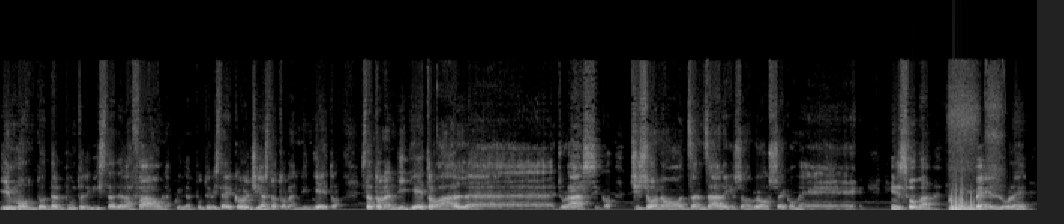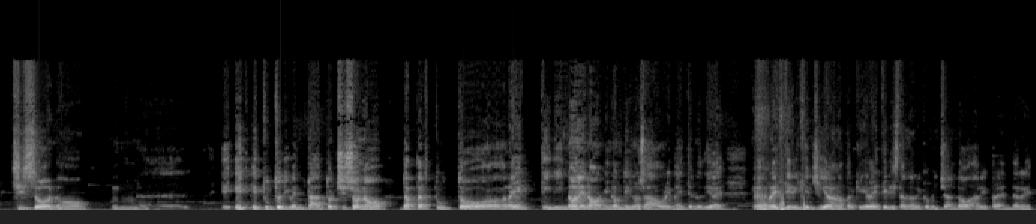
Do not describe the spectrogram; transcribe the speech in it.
il mondo dal punto di vista della fauna, quindi dal punto di vista dell'ecologia, sta tornando indietro, sta tornando indietro al eh, Giurassico, ci sono zanzare che sono grosse come, insomma, come libellule, ci sono... Mh, mm, è, è, tutto diventato, ci sono dappertutto rettili, non enormi, non dinosauri, ma intendo dire eh, rettili che girano perché i rettili stanno ricominciando a riprendere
